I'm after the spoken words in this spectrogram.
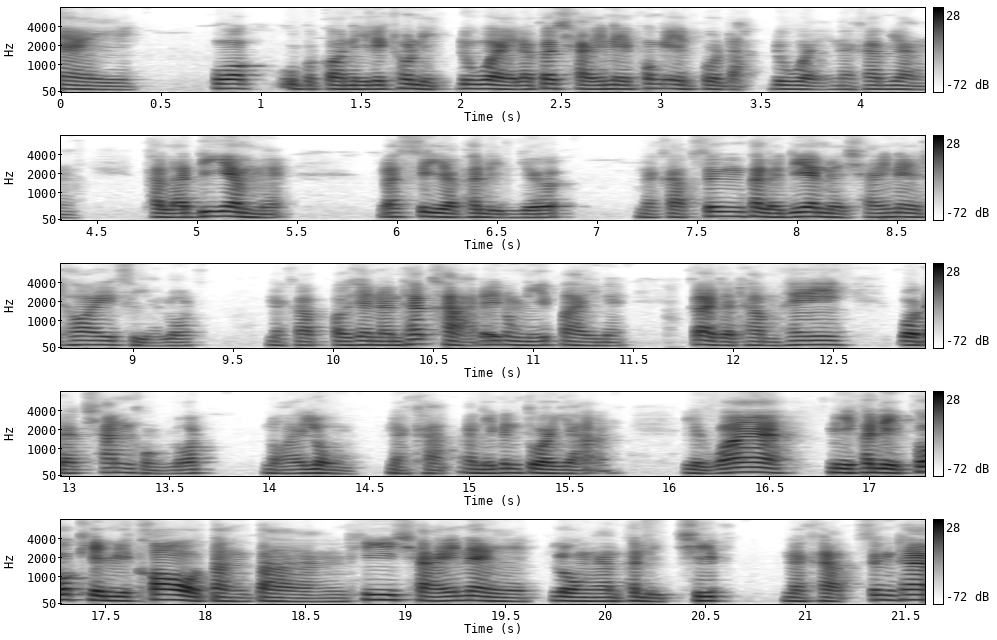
ในพวกอุปกรณ์อิเล็กทรอนิกส์ด้วย แล้วก็ใช้ในพวก end product ด้วยนะครับอย่างพาราเดียมเนี่ยรัสเซียผลิตเยอะนะครับซึ่งพาราเดียมเนี่ยใช้ในถ้อยเสียรถนะครับเพราะฉะนั้นถ้าขาดได้ตรงนี้ไปเนี่ยก็อาจจะทำให้โปรดักชันของรถน้อยลงนะครับอันนี้เป็นตัวอย่าง หรือว่ามีผลิตพวกเคมีคอลต่างๆ ที่ใช้ในโรงงานผลิตชิปนะครับซึ่งถ้า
